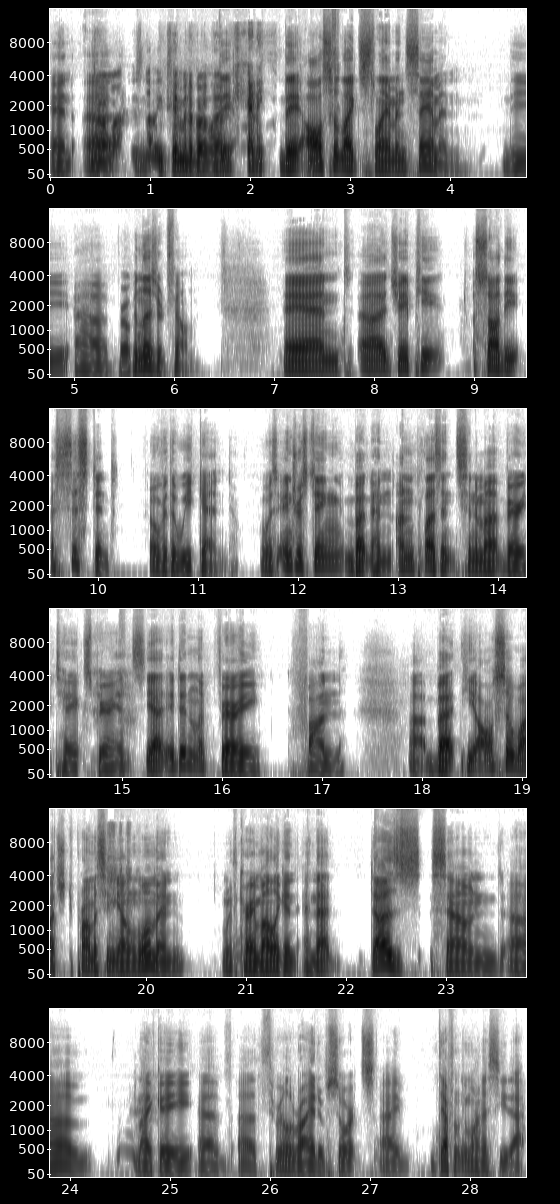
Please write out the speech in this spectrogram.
And uh, no, there's nothing timid about they- Letterkenny. they also liked Slammin' Salmon, the uh, Broken Lizard film. And uh, JP saw The Assistant over the weekend. It was interesting, but an unpleasant cinema verite experience. Yeah, it didn't look very fun. Uh, but he also watched Promising Young Woman with Carey Mulligan, and that does sound uh, like a, a, a thrill ride of sorts. I definitely want to see that.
